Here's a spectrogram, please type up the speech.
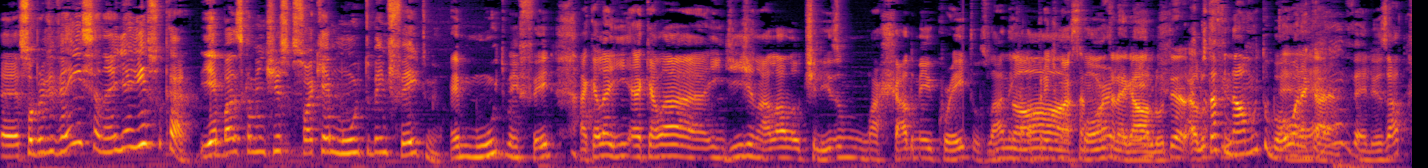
é, sobrevivência, né? E é isso, cara. E é basicamente isso, só que é muito bem feito, meu. É muito bem feito. Aquela, aquela indígena lá, ela utiliza um machado meio Kratos lá, né? Nossa, corda, muito legal. A luta, a luta final é muito boa, né, é, né, cara? É, velho, exato.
